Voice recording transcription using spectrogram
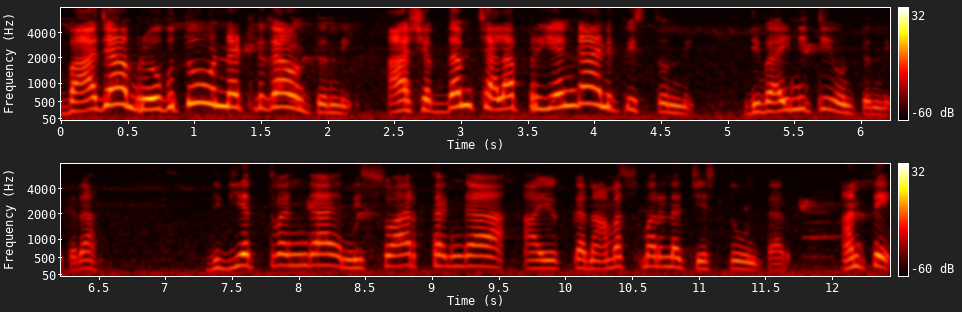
బాజా మ్రోగుతూ ఉన్నట్లుగా ఉంటుంది. ఆ శబ్దం చాలా ప్రియంగా అనిపిస్తుంది. డివైనిటీ ఉంటుంది కదా. దివ్యత్వంగా నిస్వార్థంగా ఆ యొక్క నామస్మరణ చేస్తూ ఉంటారు. అంతే.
